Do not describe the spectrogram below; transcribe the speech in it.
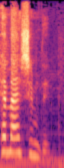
Hemen şimdi.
